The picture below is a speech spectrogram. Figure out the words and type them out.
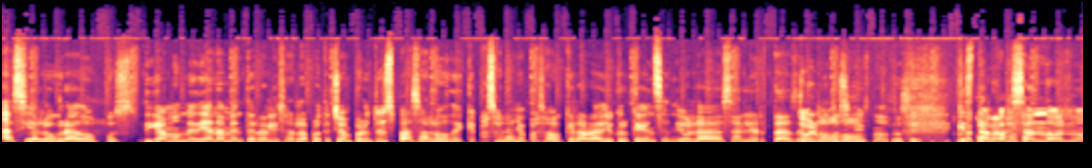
así ha logrado, pues, digamos, medianamente realizar la protección. Pero entonces pasa lo de que pasó el año pasado, que la verdad yo creo que encendió las alertas de todo el todos. Mundo ¿no? ¿Qué está pasando, no?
